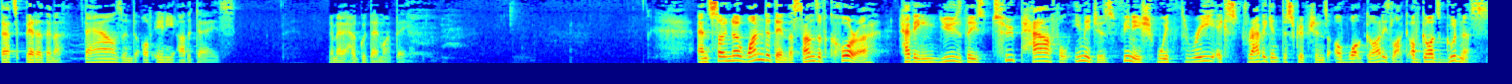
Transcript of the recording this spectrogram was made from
That's better than a thousand of any other days, no matter how good they might be. And so no wonder then the sons of Korah, having used these two powerful images, finish with three extravagant descriptions of what God is like, of God's goodness.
